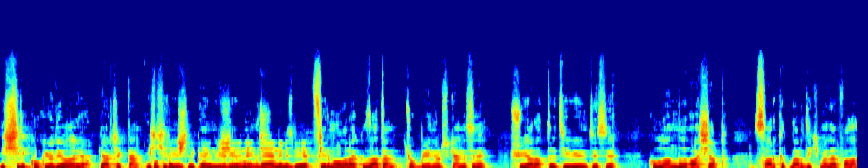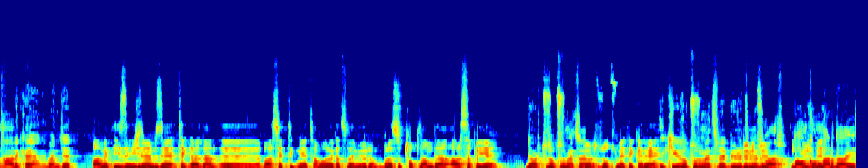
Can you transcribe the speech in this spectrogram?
işçilik kokuyor diyorlar ya. Gerçekten işçiliğin karışık. en Evet, güzeli yapılmış. beğendiğimiz bir ev. Firma olarak zaten çok beğeniyoruz kendisini. Şu yarattığı TV ünitesi, kullandığı ahşap sarkıtlar, dikmeler falan harika yani. Bence Ahmet izleyicilerimize tekrardan e, bahsettik mi tam olarak hatırlamıyorum. Burası toplamda arsa payı 430 metre. 430 metrekare. 230 metre bürütümüz Bürütü, var. 200 Balkonlar met- dahil.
